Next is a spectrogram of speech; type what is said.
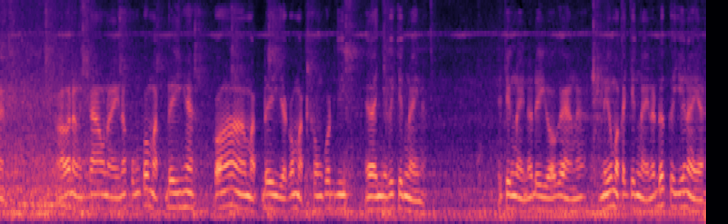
nè. Ở đằng sau này nó cũng có mặt đi ha. Có mặt đi và có mặt không có đi. Đây, như cái chân này nè. Cái chân này nó đi rõ ràng nè. Nếu mà cái chân này nó đứt ở dưới này à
